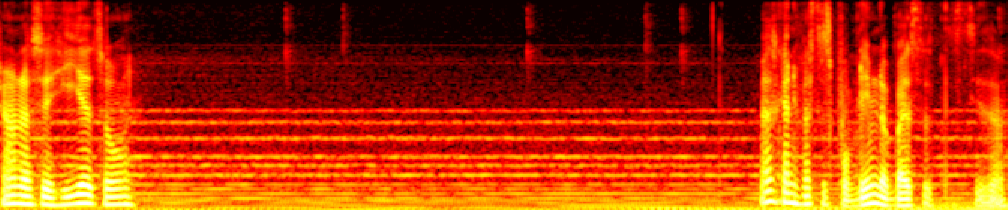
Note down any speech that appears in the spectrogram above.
Schauen, dass wir hier so... Ich weiß gar nicht, was das Problem dabei ist, dass diese...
